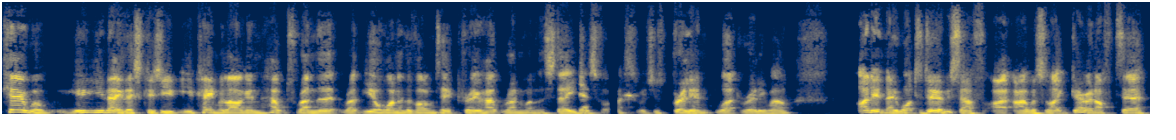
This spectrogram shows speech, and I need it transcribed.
Kieran, will you you know this because you you came along and helped run the run, you're one of the volunteer crew helped run one of the stages for us, which is brilliant. Worked really well. I didn't know what to do with myself. I, I was like going off to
